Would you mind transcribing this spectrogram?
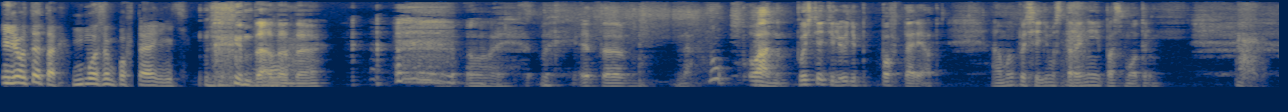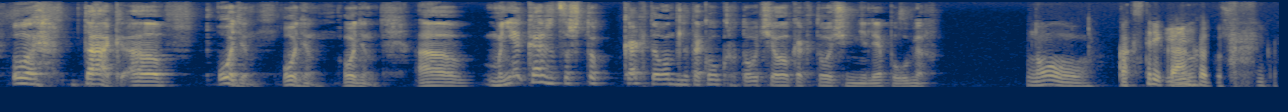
Или вот это можем повторить. Да-да-да. Ой, это... Да. Ну, ладно, пусть эти люди повторят. А мы посидим в стороне и посмотрим. Ой, так, э, Один, Один, Один. А, Мне кажется, что как-то он для такого крутого чела как-то очень нелепо умер. Ну, как старикан. Миленько, душевненько.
